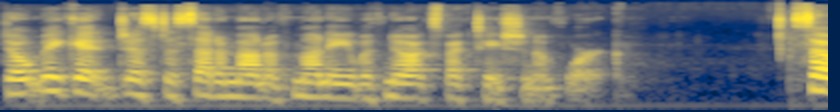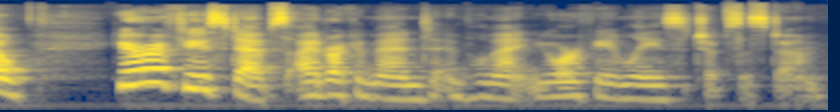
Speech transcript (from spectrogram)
Don't make it just a set amount of money with no expectation of work. So here are a few steps i'd recommend to implement your family's chip system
